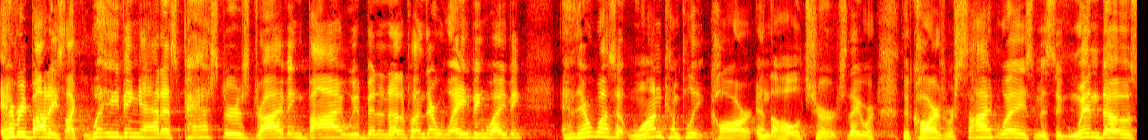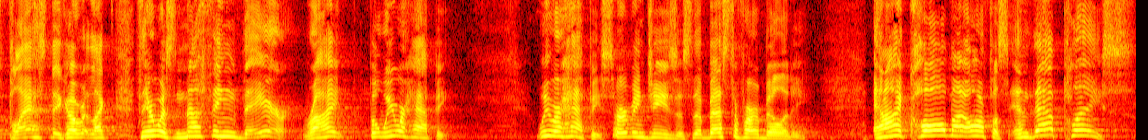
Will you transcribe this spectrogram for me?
everybody's like waving at us, pastors driving by. We've been in another place, they're waving, waving. And there wasn't one complete car in the whole church. They were, the cars were sideways, missing windows, plastic over it. Like there was nothing there, right? But we were happy. We were happy serving Jesus the best of our ability. And I called my office in that place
